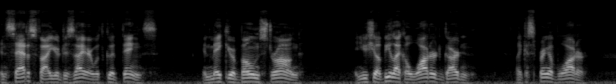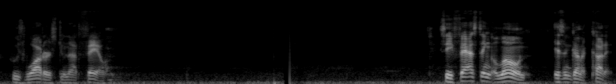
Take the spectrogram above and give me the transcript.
and satisfy your desire with good things, and make your bones strong, and you shall be like a watered garden, like a spring of water, whose waters do not fail. See, fasting alone isn't going to cut it.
